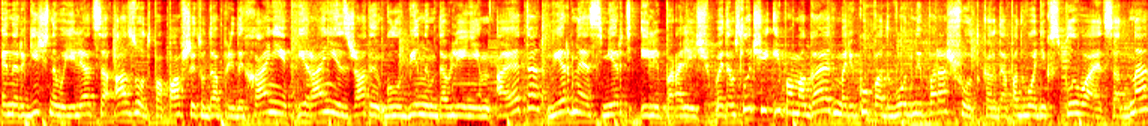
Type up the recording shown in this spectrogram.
энергично выделяться азот, попавший туда при дыхании и ранее сжатым глубинным давлением. А это верная смерть или паралич. В этом случае и помогает моряку подводный парашют. Когда подводник всплывает со дна,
